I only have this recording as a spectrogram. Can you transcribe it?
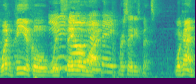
What vehicle You would know Sailor that, want? babe. Mercedes Benz. What kind?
